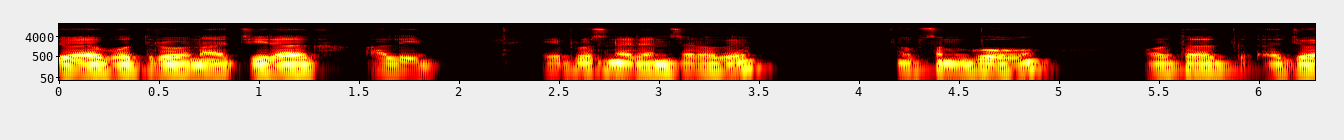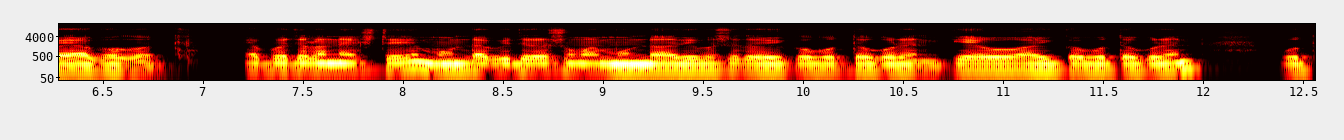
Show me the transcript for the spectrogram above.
জয়াভদ্র না চিরাগ আলী এই প্রশ্নের অ্যান্সার হবে অপশান গো অর্থাৎ জয়া ভগত। এরপর চলো নেক্সটে মুন্ডা বিদ্রোহের সময় মুন্ডা আদিবাসীদের ঐক্যবদ্ধ করেন। কেউ ঐক্যবদ্ধ করেন? বুদ্ধ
